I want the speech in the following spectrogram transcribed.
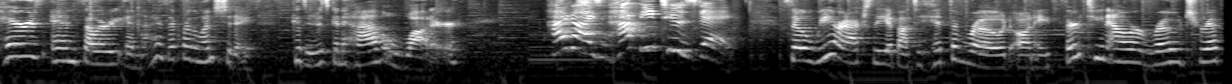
pears and celery, and that is it for the lunch today. Because we're just gonna have water. Hi guys and happy Tuesday! So we are actually about to hit the road on a 13 hour road trip.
